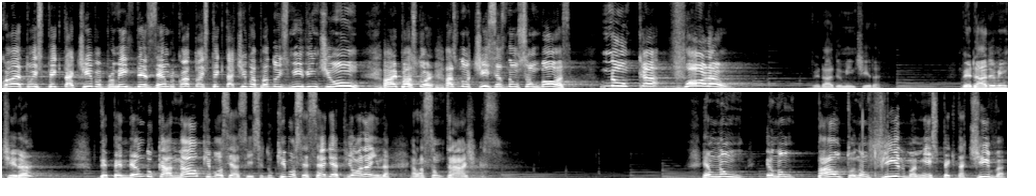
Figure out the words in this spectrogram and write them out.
Qual é a tua expectativa para o mês de dezembro? Qual é a tua expectativa para 2021? Ai, pastor, as notícias não são boas nunca foram. Verdade ou mentira? Verdade ou mentira? Dependendo do canal que você assiste, do que você segue, é pior ainda. Elas são trágicas. Eu não, eu não pauto, eu não firmo a minha expectativa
